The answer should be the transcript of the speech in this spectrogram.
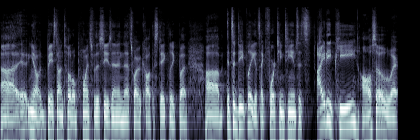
uh, you know, based on total points for the season, and that's why we call it the Steak League. But um, it's a deep league; it's like 14 teams. It's IDP also,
